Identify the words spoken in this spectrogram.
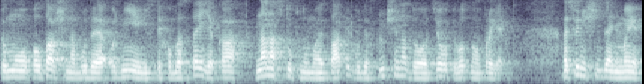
Тому Полтавщина буде однією з тих областей, яка на наступному етапі буде включена до цього пілотного проєкту. На сьогоднішній день ми е,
